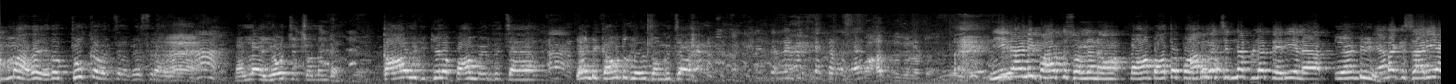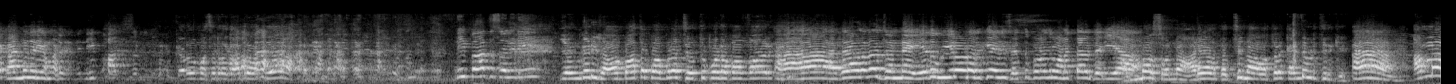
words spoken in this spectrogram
அம்மா அதான் ஏதோ தூக்க வரிசையில பேசுறாங்க. நல்லா யோசிச்சு சொல்லுங்க. காலுக்கு கீழே பாம்பு இருந்துச்சா? ஏன்டி கவுட்டுக்குள்ள எதுவும் தொங்குச்சா? நீ தாண்டி பார்த்து சொல்லணும். நான் பார்த்த அவங்க சின்ன பிள்ளை தெரியல. ஏண்டி எனக்கு சரியா கண்ணு தெரிய மாட்டேங்குது நீ பார்த்து சொல்லு. கருவு நீ பார்த்து சொல்லுடி. எங்கடி நான் பார்த்த பாம்புனா செத்து போன பாம்பா இருக்கு. ஆஹ் அதனாலதான் சொன்னேன். எது உயிரோட இருக்கு எது செத்து போனதுன்னு உனக்கு தானே தெரியும். அம்மா சொன்ன அடையாளத்தை வச்சு நான் ஒருத்தரை கண்டுபிடிச்சிருக்கேன். ஆஹ் அம்மா!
